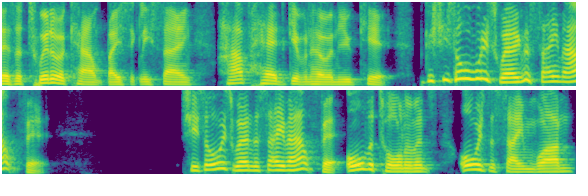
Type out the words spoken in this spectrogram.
there's a Twitter account basically saying, Have Head given her a new kit? Because she's always wearing the same outfit. She's always wearing the same outfit. All the tournaments, always the same one.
